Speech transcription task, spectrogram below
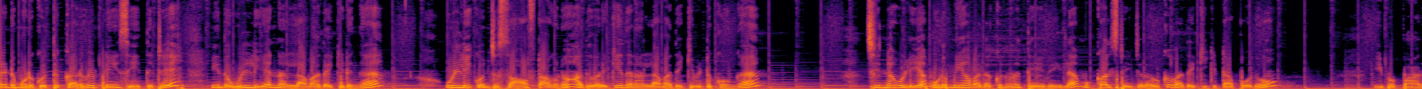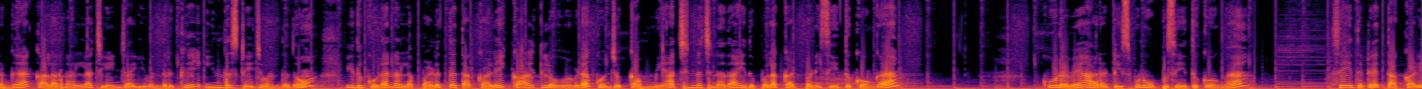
ரெண்டு மூணு கொத்து கருவேப்பிலையும் சேர்த்துட்டு இந்த உள்ளியை நல்லா வதக்கிடுங்க. உள்ளி கொஞ்சம் சாஃப்ட் ஆகணும். அது வரைக்கும் இதை நல்லா வதக்கி விட்டுக்கோங்க. சின்ன உள்ளியை முழுமையாக வதக்கணும்னு தேவையில்லை. முக்கால் ஸ்டேஜ் அளவுக்கு வதக்கிக்கிட்டால் போதும். இப்போ பாருங்கள் கலர் நல்லா சேஞ்ச் ஆகி வந்திருக்கு. இந்த ஸ்டேஜ் வந்ததும் இது கூட நல்ல பழுத்த தக்காளி கால் கிலோவை விட கொஞ்சம் கம்மியாக சின்ன சின்னதாக இது போல் கட் பண்ணி சேர்த்துக்கோங்க. கூடவே அரை டீஸ்பூன் உப்பு சேர்த்துக்கோங்க. சேர்த்துட்டு தக்காளி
